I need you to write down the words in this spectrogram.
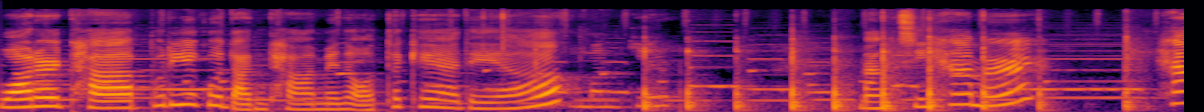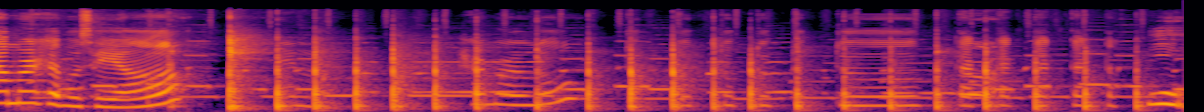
Water 다 뿌리고 난 다음에는 어떻게 해야 돼요? 망치. 망치 hammer, hammer 해보세요. hammer로 뚝뚝뚝뚝뚝 딱딱딱딱딱 오!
